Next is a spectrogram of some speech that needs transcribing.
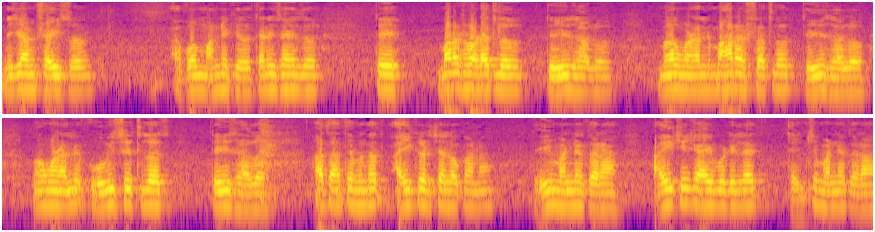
निजामशाहीचं आपण मान्य केलं. त्यांनी सांगितलं ते मराठवाड्यातलं तेही झालं. मग म्हणाले महाराष्ट्रातलं तेही झालं. मग म्हणाले ओबीसीतलंच तेही झालं. आता ते म्हणतात आईकडच्या लोकांना तेही मान्य करा. आईचे जे आई वडील आहेत त्यांचे मान्य करा.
